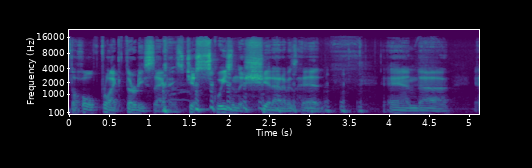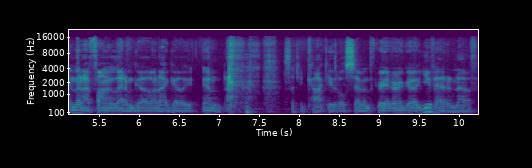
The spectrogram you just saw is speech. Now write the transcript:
the whole for like thirty seconds, just squeezing the shit out of his head, and uh, and then I finally let him go, and I go, and such a cocky little seventh grader, I go, you've had enough.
